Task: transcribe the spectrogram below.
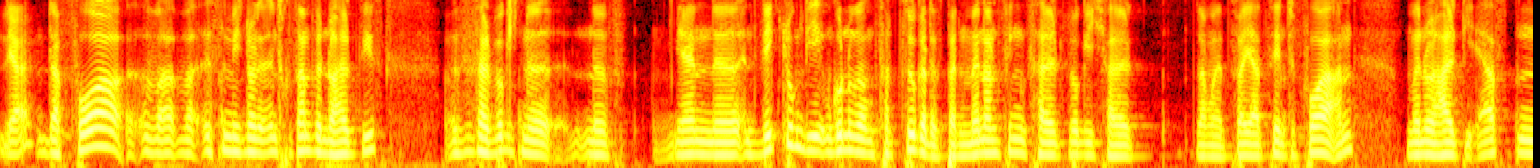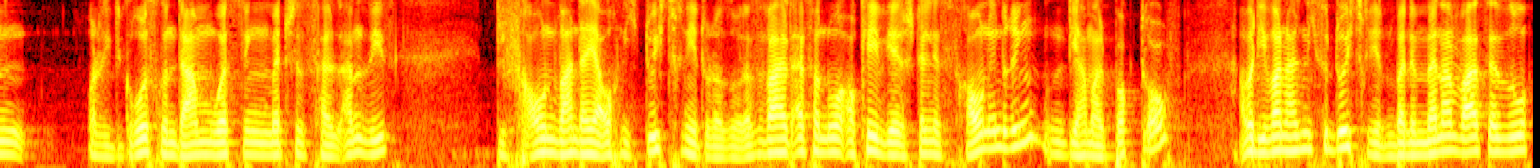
ja? Davor war, war, ist nämlich noch interessant, wenn du halt siehst, es ist halt wirklich eine, eine, ja, eine Entwicklung, die im Grunde genommen verzögert ist. Bei den Männern fing es halt wirklich halt, sagen wir, zwei Jahrzehnte vorher an. Und wenn du halt die ersten oder die größeren Damen-Wrestling-Matches halt ansiehst, die Frauen waren da ja auch nicht durchtrainiert oder so. Das war halt einfach nur, okay, wir stellen jetzt Frauen in den Ring und die haben halt Bock drauf, aber die waren halt nicht so durchtrainiert. Und bei den Männern war es ja so,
